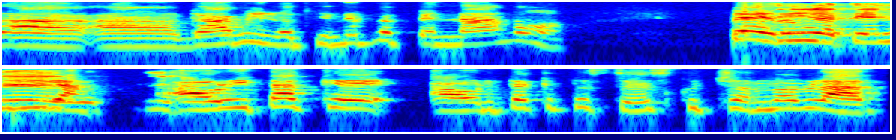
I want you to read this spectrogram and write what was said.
a, Gaby, lo tiene pepenado. Pero tiene, ahorita que ahorita que te estoy escuchando hablar,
